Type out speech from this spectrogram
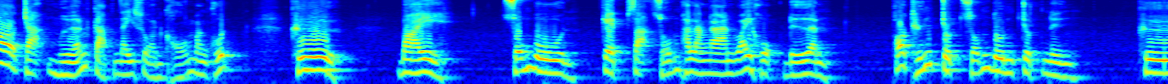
ก็จะเหมือนกับในส่วนของมังคุด คือใบสมบูรณ์ เก็บสะสมพลังงานไว้ 6 เดือนพอถึงจุดสมดุลจุดหนึ่ง คือ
